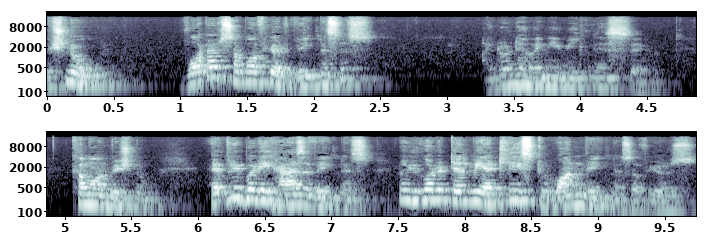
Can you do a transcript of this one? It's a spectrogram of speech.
Vishnu, what are some of your weaknesses? I don't have any weakness, sir. Come on, Vishnu. Everybody has a weakness. No, you got to tell me at least one weakness of yours.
